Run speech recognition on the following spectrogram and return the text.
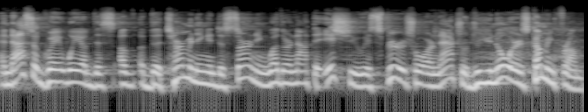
And that's a great way of, this, of, of, determining and discerning whether or not the issue is spiritual or natural. Do you know where it's coming from?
